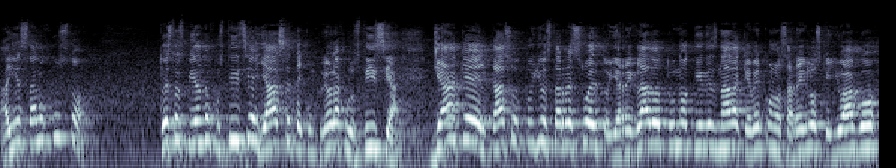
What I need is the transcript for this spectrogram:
Ahí está lo justo. Tú estás pidiendo justicia ya se te cumplió la justicia. Ya que el caso tuyo está resuelto y arreglado, tú no tienes nada que ver con los arreglos que yo hago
